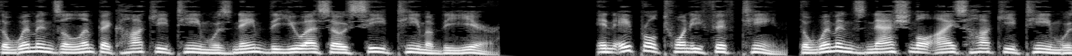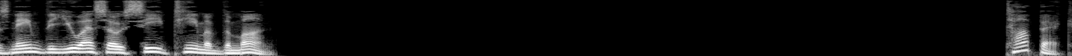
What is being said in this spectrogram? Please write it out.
the women's Olympic hockey team was named the USOC Team of the Year. In April 2015, the women's national ice hockey team was named the USOC Team of the Month. Topic:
